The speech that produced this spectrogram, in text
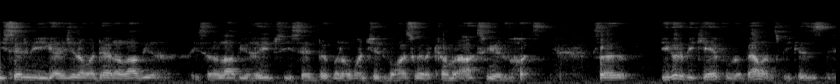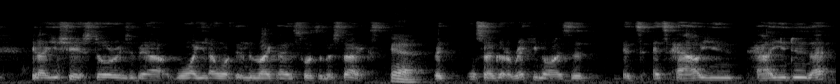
He said to me, he goes, you know what, Dad, I love you. He said, I love you heaps. He said, but when I want your advice, I'm going to come and ask for your advice. So you've got to be careful of the balance because, you know, you share stories about why you don't want them to make those sorts of mistakes. Yeah. But also got to recognise that it's it's how you how you do that,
